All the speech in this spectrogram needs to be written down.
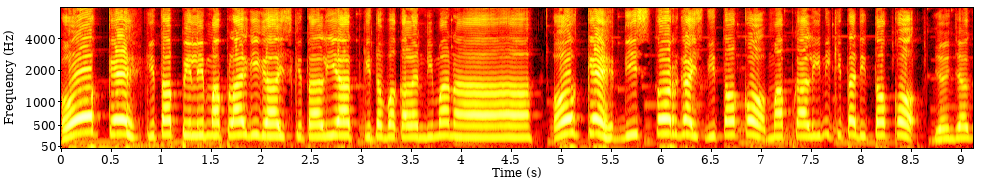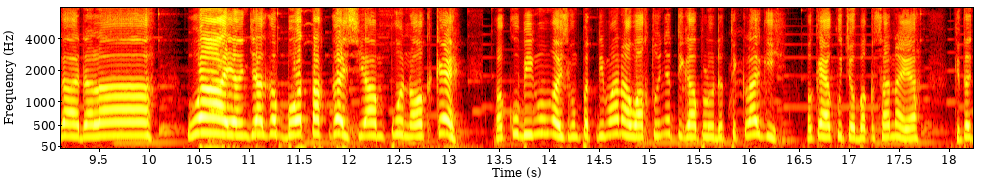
Oke, kita pilih map lagi guys. Kita lihat kita bakalan di mana. Oke, di store guys, di toko. Map kali ini kita di toko. Yang jaga adalah Wah, yang jaga botak guys. Ya ampun. Oke. Aku bingung guys ngumpet di mana. Waktunya 30 detik lagi. Oke, aku coba ke sana ya. Kita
